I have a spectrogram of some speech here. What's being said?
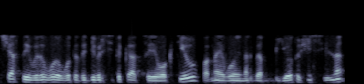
Часто его вот эта диверсификация его активов, она его иногда бьет очень сильно.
